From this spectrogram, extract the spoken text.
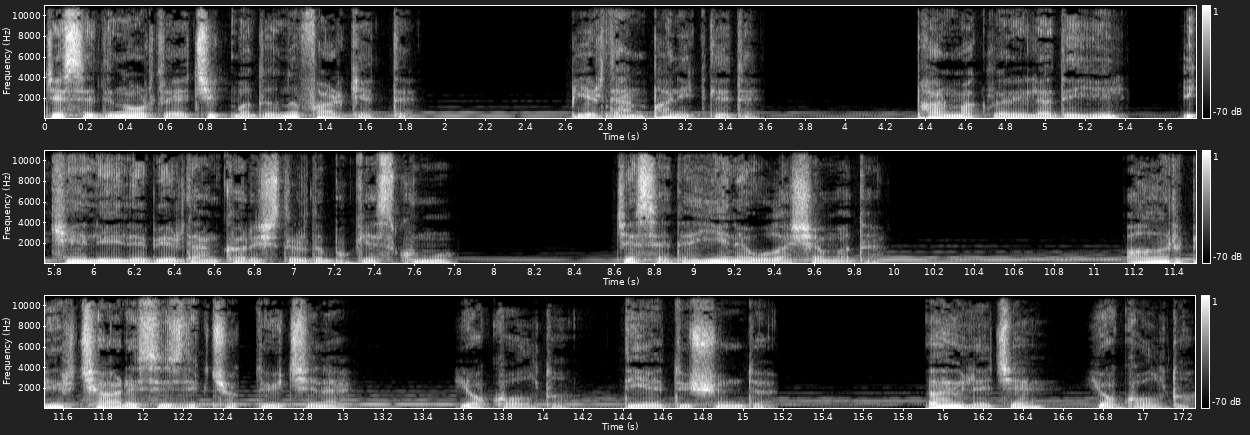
cesedin ortaya çıkmadığını fark etti. Birden panikledi. Parmaklarıyla değil, iki eliyle birden karıştırdı bu kez kumu. Cesede yine ulaşamadı. Ağır bir çaresizlik çöktü içine. Yok oldu diye düşündü. Öylece yok oldu.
